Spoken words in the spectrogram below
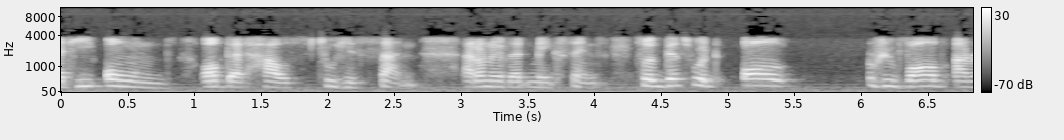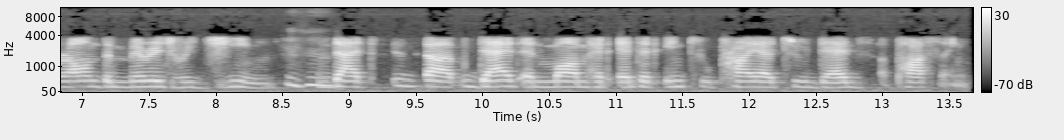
that he owns of that house to his son. I don't know if that makes sense. So this would all revolve around the marriage regime that uh, dad and mom had entered into prior to dad's passing.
